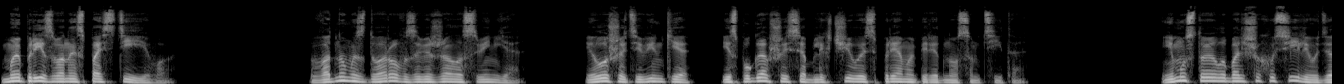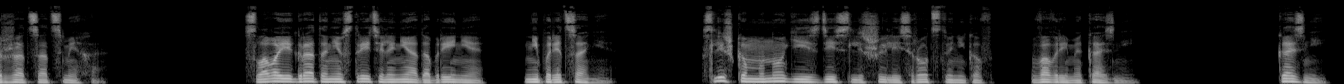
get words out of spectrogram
Мы призваны спасти его. В одном из дворов завизжала свинья, и лошадь Винки испугавшись, облегчилась прямо перед носом Тита. Ему стоило больших усилий удержаться от смеха. Слова Еграта не встретили ни одобрения, ни порицания. Слишком многие здесь лишились родственников во время казней. Казней,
